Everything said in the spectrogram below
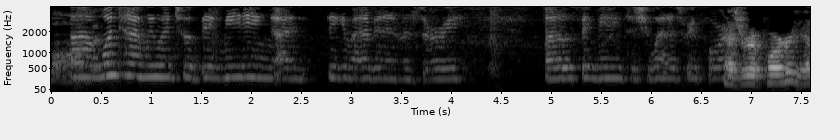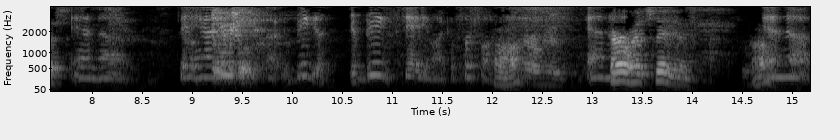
Uh, one time we went to a big meeting, I think it might have been in Missouri. One of those big meetings that you went as a reporter. As a reporter, yes. and uh, they had a, a big, a big stadium, like a football stadium. Uh-huh. And, uh, Arrowhead Stadium. Uh-huh. and uh,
